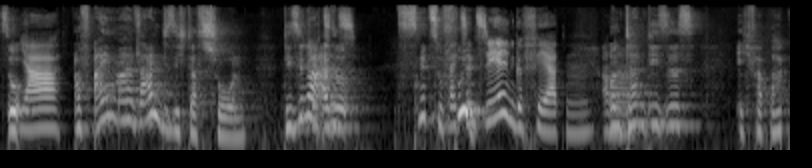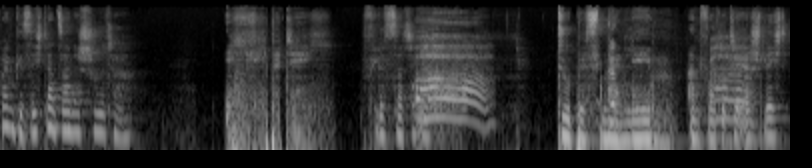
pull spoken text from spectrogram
So, ja, auf einmal sagen die sich das schon. Die sind ja, also, das ist mir zu vielleicht sind früh. Seelengefährten. Anna. Und dann dieses, ich verbarg mein Gesicht an seine Schulter. Ich liebe dich, flüsterte er. Oh. Du bist mein Leben, antwortete er schlicht.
